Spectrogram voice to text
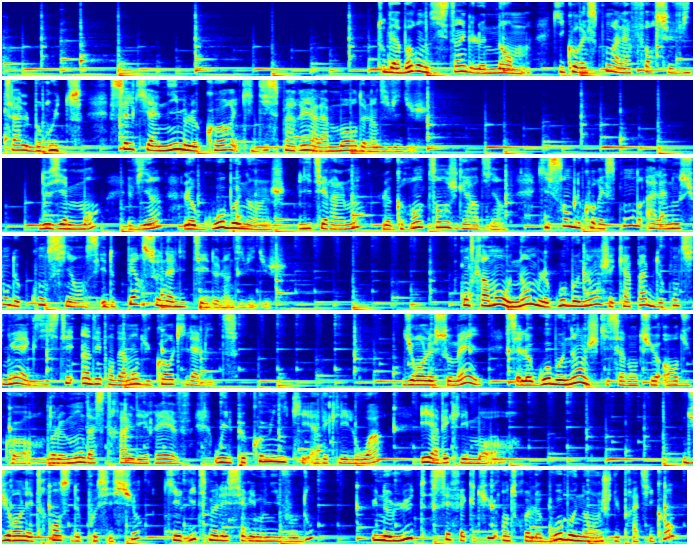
Tout d'abord, on distingue le nom, qui correspond à la force vitale brute, celle qui anime le corps et qui disparaît à la mort de l'individu. Deuxièmement, vient le Guobonange, littéralement le grand ange gardien, qui semble correspondre à la notion de conscience et de personnalité de l'individu. Contrairement au nom, le Guobonange est capable de continuer à exister indépendamment du corps qu'il habite. Durant le sommeil, c'est le Guobonange qui s'aventure hors du corps, dans le monde astral des rêves, où il peut communiquer avec les lois et avec les morts. Durant les transes de possession, qui rythment les cérémonies vaudou, une lutte s'effectue entre le Guobonange du pratiquant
